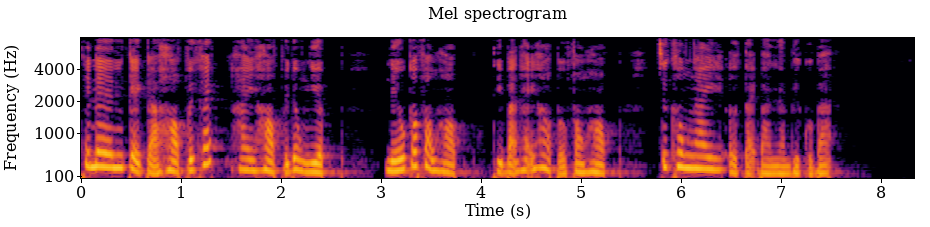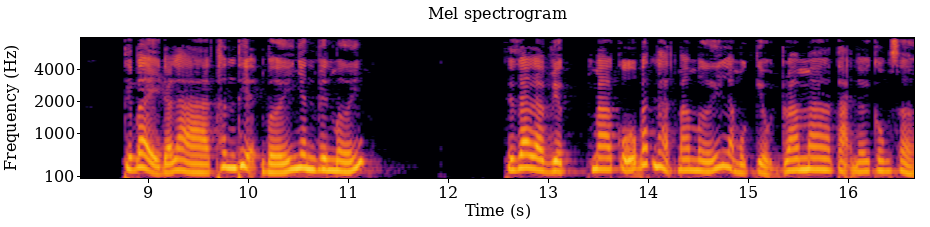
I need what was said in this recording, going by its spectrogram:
Thế nên kể cả họp với khách hay họp với đồng nghiệp, nếu có phòng họp thì bạn hãy họp ở phòng họp chứ không ngay ở tại bàn làm việc của bạn. Thứ bảy đó là thân thiện với nhân viên mới. Thực ra là việc ma cũ bắt nạt ma mới là một kiểu drama tại nơi công sở.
